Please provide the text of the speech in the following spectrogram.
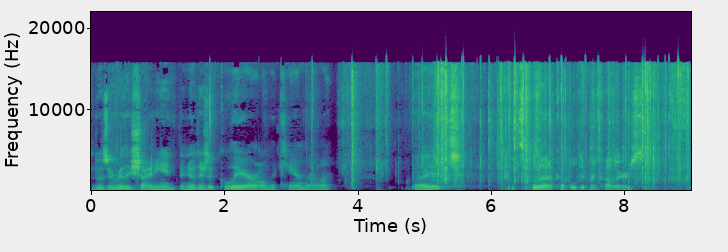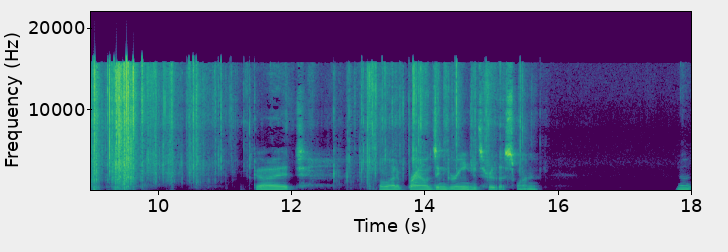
Those are really shiny. I know there's a glare on the camera, but let's pull out a couple different colors. Got a lot of browns and greens for this one. Not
